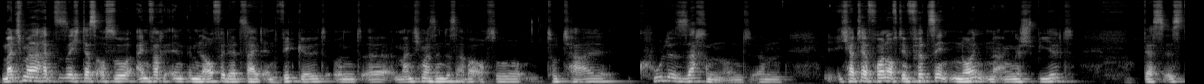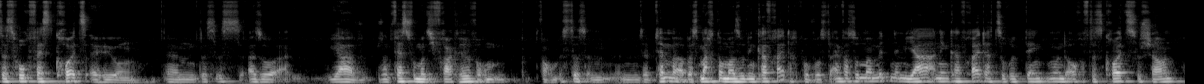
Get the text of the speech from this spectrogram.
manchmal hat sich das auch so einfach im, im Laufe der Zeit entwickelt und äh, manchmal sind es aber auch so total coole Sachen und ähm, ich hatte ja vorhin auf den 14.9. angespielt das ist das Hochfest Kreuzerhöhung. Ähm, das ist also ja so ein Fest, wo man sich fragt, warum, warum ist das im, im September? Aber es macht nochmal so den Karfreitag bewusst. Einfach so mal mitten im Jahr an den Karfreitag zurückdenken und auch auf das Kreuz zu schauen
